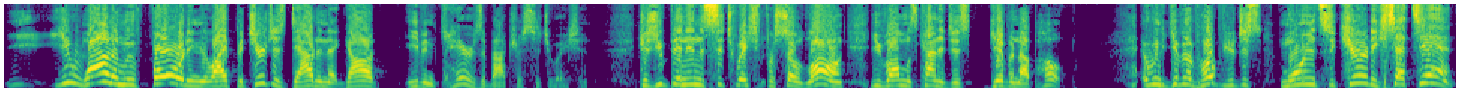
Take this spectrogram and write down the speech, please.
you want to move forward in your life, but you're just doubting that God even cares about your situation. Because you've been in the situation for so long, you've almost kind of just given up hope. And when you give up hope, you're just more insecurity sets in.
